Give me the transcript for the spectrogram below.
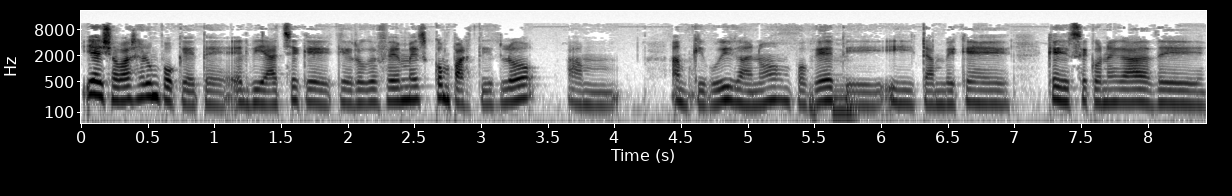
I això va ser un poquet eh, el viatge que, que el que fem és compartir-lo amb, amb qui vulgui, no? un poquet, uh -huh. i, i també que, que se conega de,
